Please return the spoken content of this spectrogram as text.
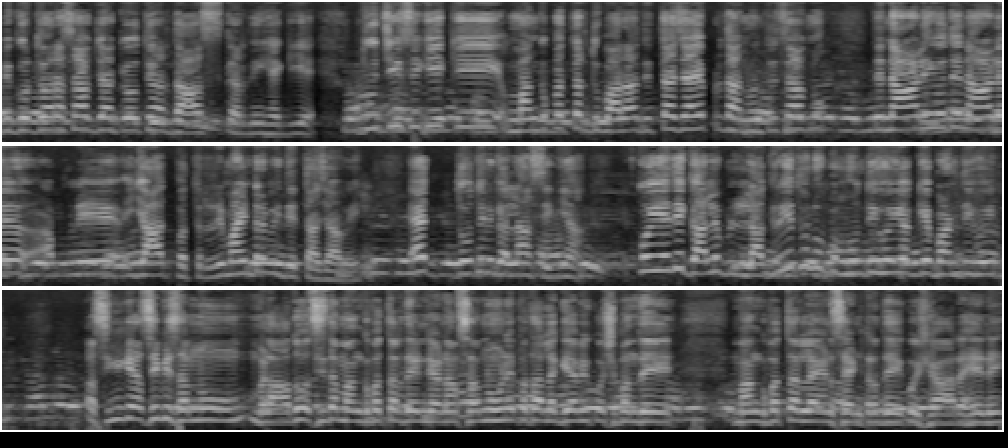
ਵੀ ਗੁਰਦੁਆਰਾ ਸਾਹਿਬ ਜਾ ਕੇ ਉੱਥੇ ਅਰਦਾਸ ਕਰਨੀ ਹੈਗੀ ਹੈ ਦੂਜੀ ਸੀਗੀ ਕਿ ਮੰਗ ਪੱਤਰ ਦੁਬਾਰਾ ਦਿੱਤਾ ਜਾਏ ਪ੍ਰਧਾਨ ਮੰਤਰੀ ਸਾਹਿਬ ਨੂੰ ਤੇ ਨਾਲ ਹੀ ਉਹਦੇ ਨਾਲ ਆਪਣੇ ਯਾਦ ਪੱਤਰ ਰਿਮਾਈਂਡਰ ਵੀ ਦਿੱਤਾ ਜਾਵੇ। ਇਹ ਦੋ ਤਿੰਨ ਗੱਲਾਂ ਸੀਗੀਆਂ। ਕੋਈ ਇਹਦੀ ਗੱਲ ਲੱਗ ਰਹੀ ਤੁਹਾਨੂੰ? ਹੁੰਦੀ ਹੋਈ, ਅੱਗੇ ਬਣਦੀ ਹੋਈ? ਅਸੀਂ ਕਿਹਾ ਸੀ ਵੀ ਸਾਨੂੰ ਮਿਲਾ ਦਿਓ, ਅਸੀਂ ਤਾਂ ਮੰਗ ਪੱਤਰ ਦੇਣ ਜਾਣਾ। ਸਾਨੂੰ ਹੁਣੇ ਪਤਾ ਲੱਗਿਆ ਵੀ ਕੁਝ ਬੰਦੇ ਮੰਗ ਪੱਤਰ ਲੈਣ ਸੈਂਟਰ ਦੇ ਕੁਝ ਆ ਰਹੇ ਨੇ।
